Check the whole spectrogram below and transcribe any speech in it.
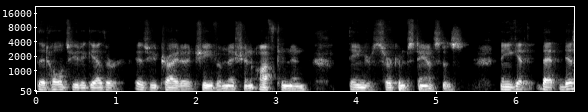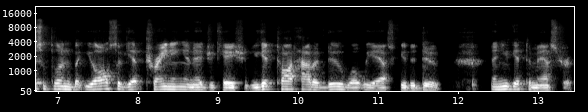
that holds you together as you try to achieve a mission, often in dangerous circumstances and you get that discipline, but you also get training and education. You get taught how to do what we ask you to do, and you get to master it.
